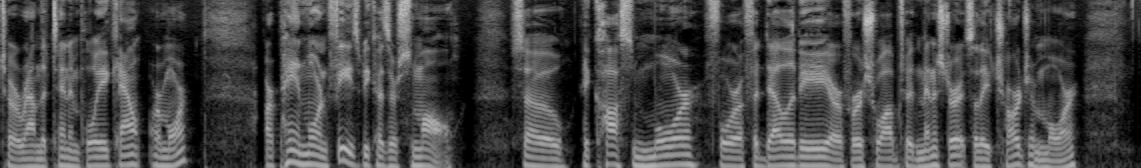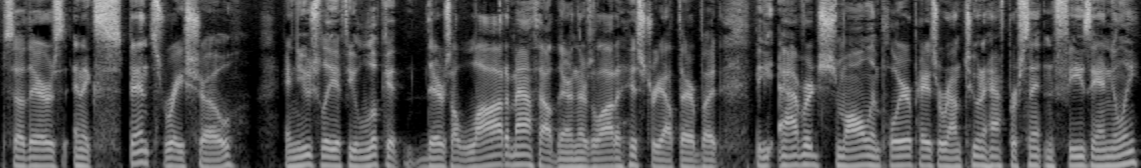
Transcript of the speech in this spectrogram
to around the 10 employee count or more, are paying more in fees because they're small. So it costs more for a Fidelity or for a Schwab to administer it. So they charge them more. So there's an expense ratio. And usually, if you look at, there's a lot of math out there and there's a lot of history out there, but the average small employer pays around 2.5% in fees annually,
